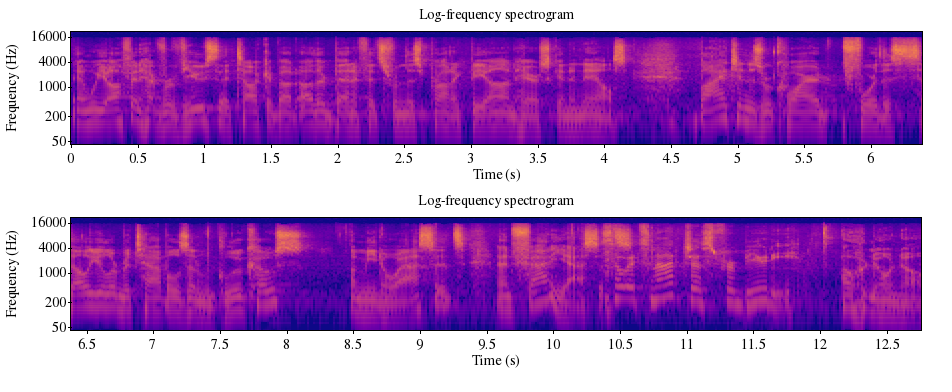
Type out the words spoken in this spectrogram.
and we often have reviews that talk about other benefits from this product beyond hair, skin, and nails. Biotin is required for the cellular metabolism of glucose, amino acids, and fatty acids. So it's not just for beauty. Oh, no, no.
